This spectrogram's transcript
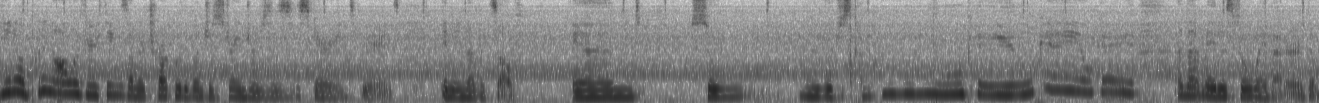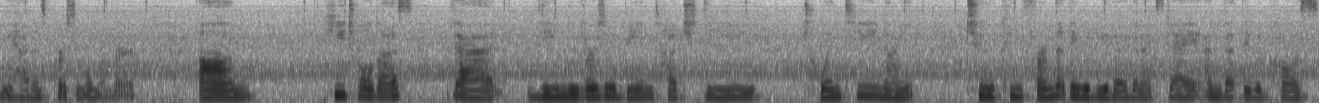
you know putting all of your things on a truck with a bunch of strangers is a scary experience in and of itself. And so we were just kind of okay, okay, okay, and that made us feel way better that we had his personal number. Um, he told us that the movers would be in touch the 29th to confirm that they would be there the next day and that they would call us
